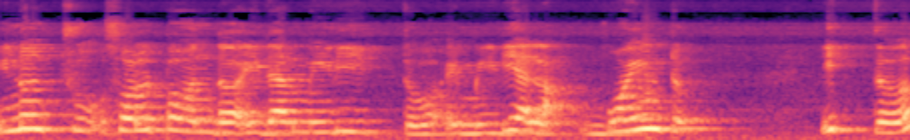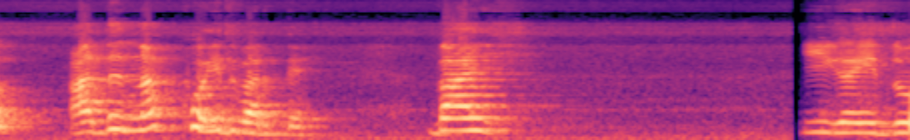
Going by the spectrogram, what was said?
ಇನ್ನೊಂದು ಚೂ, ಸ್ವಲ್ಪ ಒಂದು ಐದಾರು ಮಿಡಿ ಇತ್ತು ಮಿಡಿ ಅಲ್ಲ ಗೋಯಿಂಟ್ ಇತ್ತು, ಅದನ್ನ ಕೊಯ್ದು ಬರ್ತೆ ಬಾಯ್. ಈಗ ಇದು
